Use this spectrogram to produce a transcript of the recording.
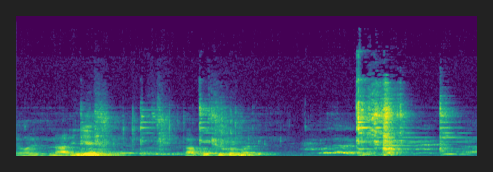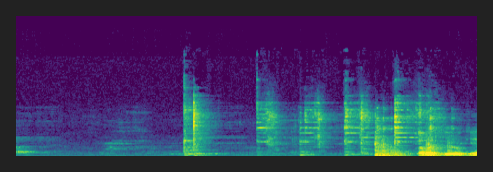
এবার একটু নাড়িয়ে তারপর কী করবে। তারপর কি ওকে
